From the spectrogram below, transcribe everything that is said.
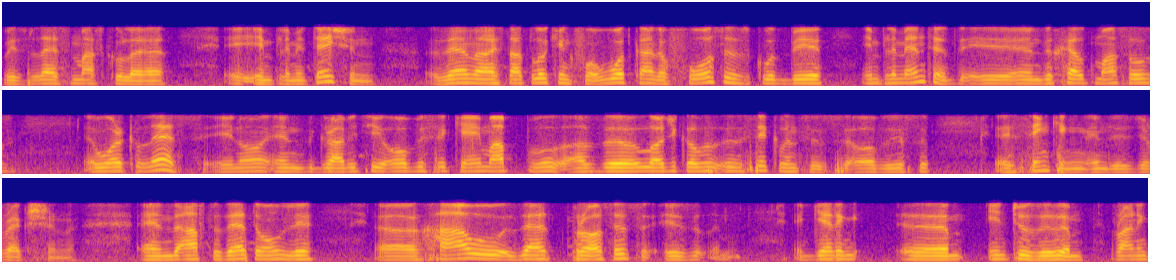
with less muscular uh, implementation. Then I start looking for what kind of forces could be implemented and help muscles work less, you know, and gravity obviously came up as the logical sequences of this uh, thinking in this direction. And after that, only uh, how that process is getting um, into the running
